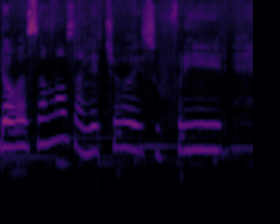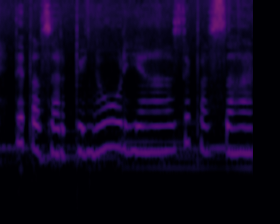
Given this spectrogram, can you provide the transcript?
lo basamos al hecho de sufrir, de pasar penurias, de pasar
